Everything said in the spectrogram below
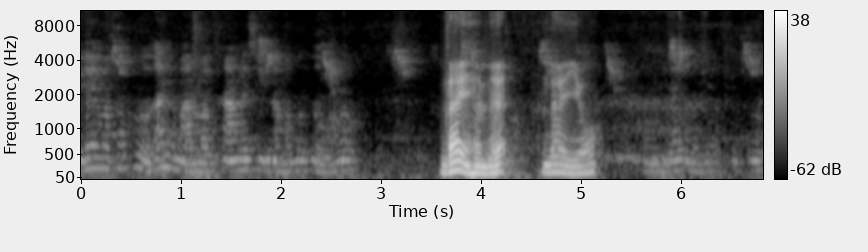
พี่ได้มาเขาเผื่ออ้ายมามาทำแล้วชิ้นน่ะมาเผื่อเผื่อมาเผื่อได้หั่นแหละได้อยู่อันนี้ได้มาเดี๋ยวเผื่อเผื่อ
